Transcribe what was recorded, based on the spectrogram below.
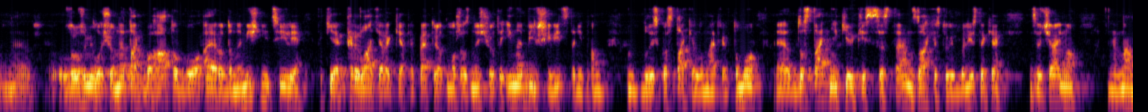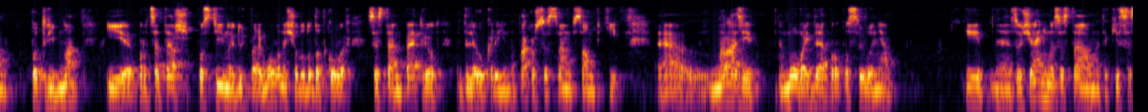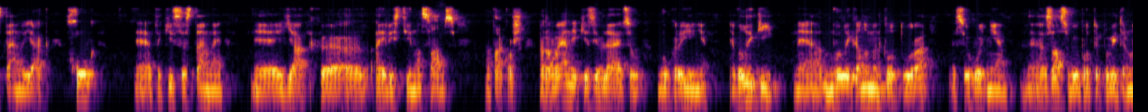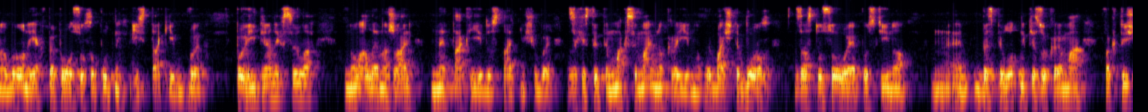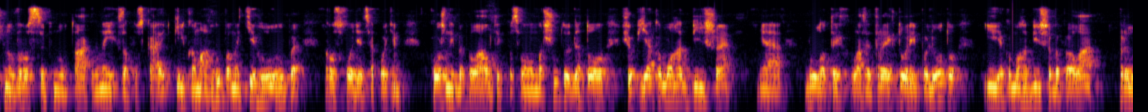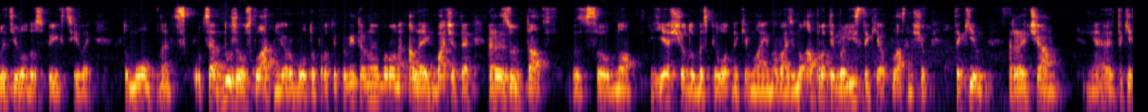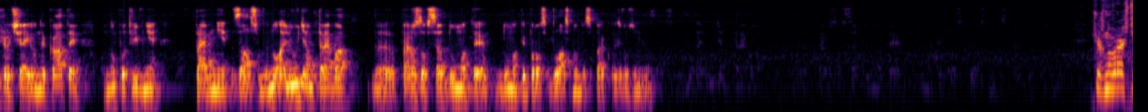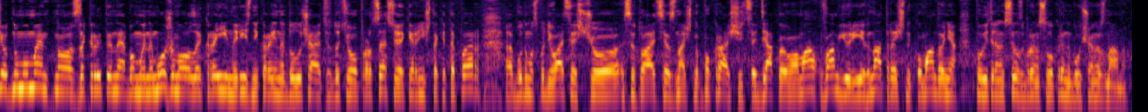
зрозуміло, що не так багато, бо аеродинамічні цілі, такі як крилаті ракети, Петріот може знищувати і на більшій відстані, там близько 100 кілометрів. Тому е, достатня кількість систем захисту від балістики, звичайно, нам потрібна, і про це теж постійно йдуть перемовини щодо додаткових систем Петріот для України, також систем САМПТІ. Е, Наразі мова йде про посилення і е, звичайними системами, такі системи, як ХОК, е, такі системи, як Айрістіна Самс, а також Равен, які з'являються в Україні. Великий, е, велика номенклатура сьогодні е, засобів протиповітряної оборони, як в ППО сухопутних військ, так і в повітряних силах. Ну але на жаль, не так її достатньо, щоб захистити максимально країну. Ви бачите, ворог застосовує постійно е, безпілотники, зокрема, фактично в розсипну. Так вони їх запускають кількома групами. Ті групи розходяться потім. Кожний БПЛА летить по своєму маршруту для того, щоб якомога більше е, було тих власне траєкторій польоту і якомога більше БПЛА прилетіло до своїх цілей. Тому це дуже ускладнює роботу протиповітряної оборони. Але як бачите, результат все одно є щодо безпілотників. Має на увазі. Ну а проти балістики, от, власне, щоб таким речам е, таких речей уникати, ну потрібні певні засоби. Ну а людям треба е, перш за все думати, думати про власну безпеку. Зрозуміло. Що ж, ну врешті одномоментно закрити небо ми не можемо, але країни різні країни долучаються до цього процесу, як і раніше, так і тепер. Е, Будемо сподіватися, що ситуація значно покращиться. Дякуємо вам, Юрій Ігнат, речник командування повітряних сил збройних сил України, був щойно з нами.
